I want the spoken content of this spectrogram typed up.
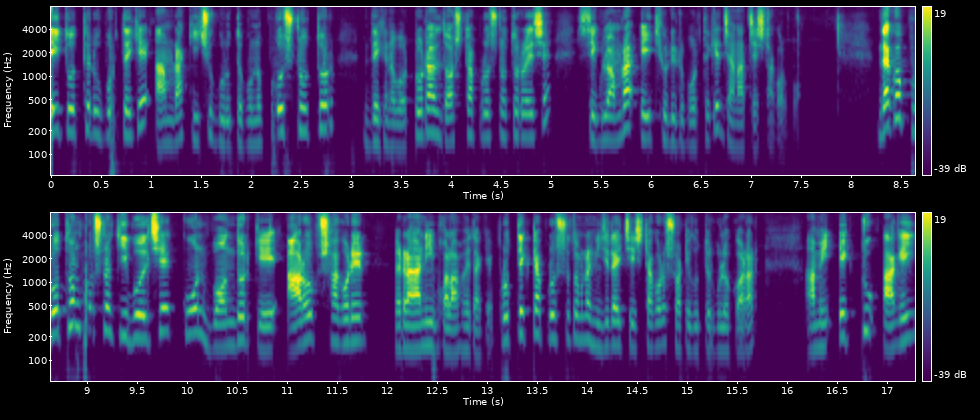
এই তথ্যের উপর থেকে আমরা কিছু গুরুত্বপূর্ণ প্রশ্ন উত্তর দেখে নেব। টোটাল দশটা প্রশ্ন উত্তর রয়েছে, সেগুলো আমরা এই থিওরির উপর থেকে জানার চেষ্টা করব। দেখো, প্রথম প্রশ্ন কি বলছে? কোন বন্দরকে আরব সাগরের রানী বলা হয়ে থাকে। প্রত্যেকটা প্রশ্ন তোমরা নিজেরাই চেষ্টা করো সঠিক উত্তরগুলো করার। আমি একটু আগেই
